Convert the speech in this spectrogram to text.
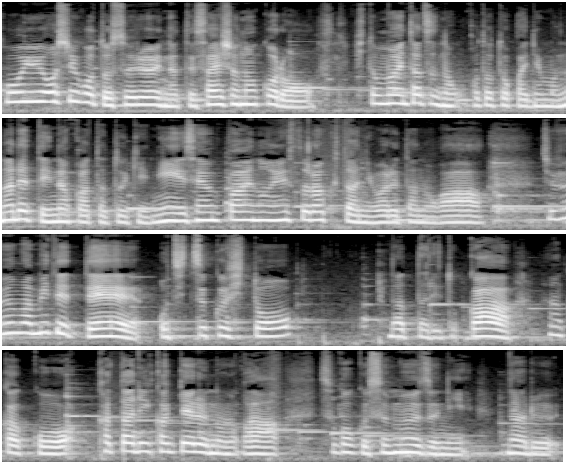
こういうお仕事するようになって最初の頃人前に立つのこととかにも慣れていなかった時に先輩のインストラクターに言われたのが自分が見てて落ち着く人だったりとかなんかこう語りかけるのがすごくスムーズになる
